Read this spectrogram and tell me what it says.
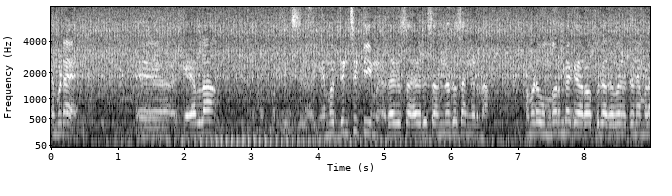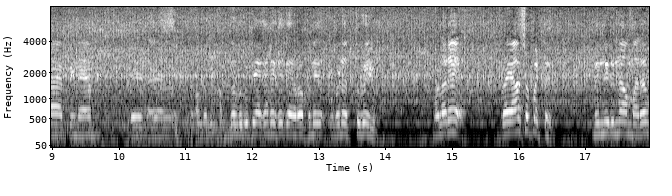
നമ്മുടെ കേരള എമർജൻസി ടീം അതായത് ഒരു സന്നദ്ധ സംഘടന നമ്മുടെ ഉമ്മറിന്റെ കെയർ ഓഫിൽ അതേപോലെ തന്നെ നമ്മളെ പിന്നെ അബ്ദുൾകുട്ടിയാക്കന്റെ ഒക്കെ കെയർ ഓഫിൽ ഇവിടെ എത്തുകയും വളരെ പ്രയാസപ്പെട്ട് നിന്നിരുന്ന മരം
